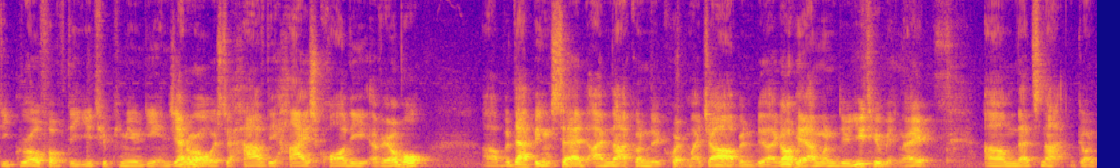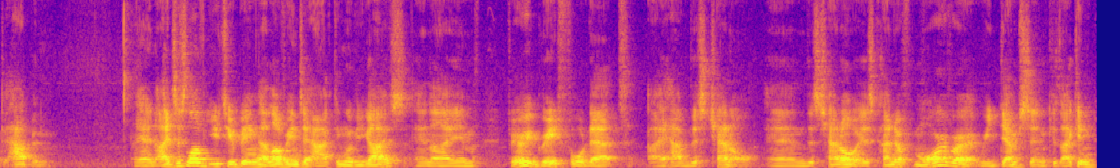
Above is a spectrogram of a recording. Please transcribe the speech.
the growth of the YouTube community in general is to have the highest quality available uh, but that being said, I'm not going to quit my job and be like, okay, I'm going to do YouTubing, right? Um, that's not going to happen. And I just love YouTubing. I love interacting with you guys. And I am very grateful that I have this channel. And this channel is kind of more of a redemption because I can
